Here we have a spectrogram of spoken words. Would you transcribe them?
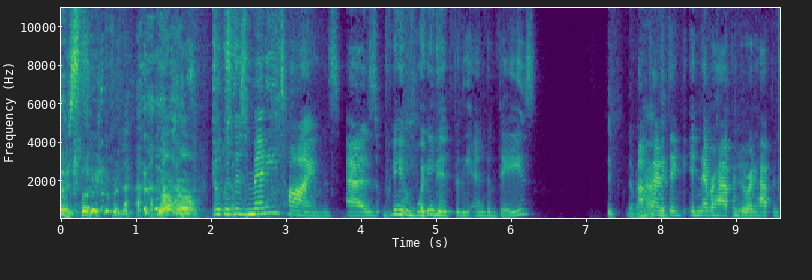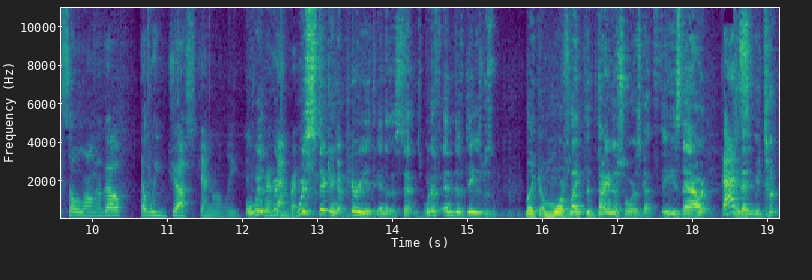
Just looking for the. well, Because there's many times as we have waited for the end of days. It never I'm kind of think it never happened or it happened so long ago that we just generally Well, we're, remember. we're, it. we're sticking a period at the end of the sentence. What if end of days was like a morph, like the dinosaurs got phased out, That's- and then we took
